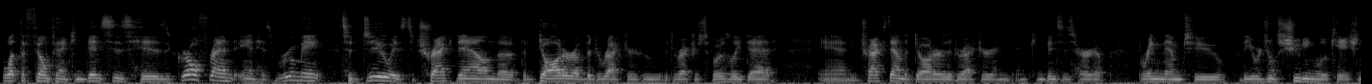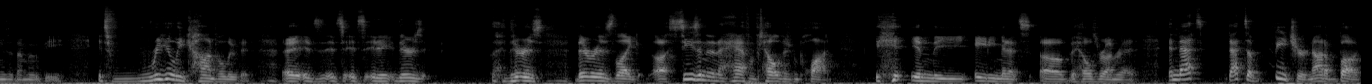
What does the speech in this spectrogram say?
what the film fan convinces his girlfriend and his roommate to do is to track down the the daughter of the director, who the director's supposedly dead, and he tracks down the daughter of the director and, and convinces her to bring them to the original shooting locations of the movie. It's really convoluted. It's it's it's it, there's there is there is like a season and a half of television plot in the 80 minutes of The Hills Run Red, and that's that's a feature, not a bug.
